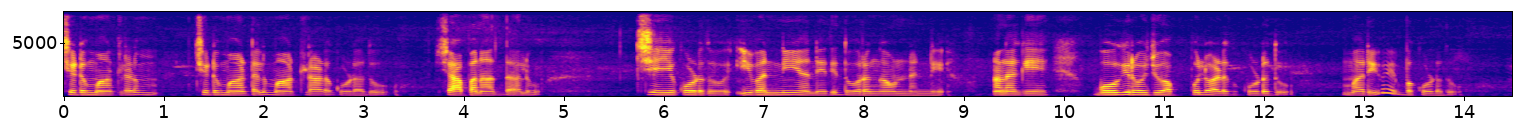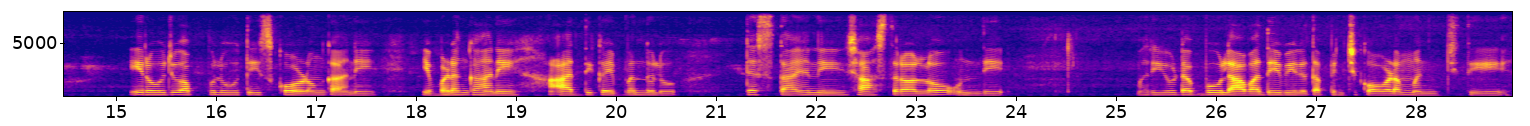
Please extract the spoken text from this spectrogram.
చెడు మాట్లాడడం చెడు మాటలు మాట్లాడకూడదు శాపనార్థాలు చేయకూడదు ఇవన్నీ అనేది దూరంగా ఉండండి. అలాగే భోగి రోజు అప్పులు అడగకూడదు మరియు ఇవ్వకూడదు. ఈరోజు అప్పులు తీసుకోవడం కానీ ఇవ్వడం కానీ ఆర్థిక ఇబ్బందులు తెస్తాయని శాస్త్రాల్లో ఉంది. మరియు డబ్బు లావాదేవీలు తప్పించుకోవడం మంచిది.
